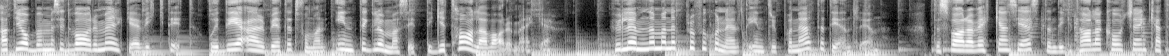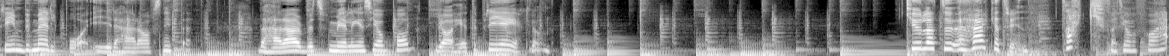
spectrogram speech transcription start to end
Att jobba med sitt varumärke är viktigt och i det arbetet får man inte glömma sitt digitala varumärke. Hur lämnar man ett professionellt intryck på nätet egentligen? Det svarar veckans gäst, den digitala coachen Katrin Bimell på i det här avsnittet. Det här är Arbetsförmedlingens jobbpodd. Jag heter Priya Eklund. Kul att du är här Katrin. Tack för att jag får vara här.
